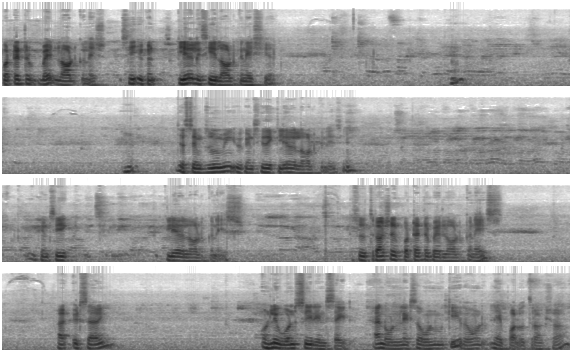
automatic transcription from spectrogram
protected by Lord Ganesh. See, you can clearly see Lord Ganesh here. Just I'm zooming, you can see the clear Ganesh. yeah. You can see clear Lord Ganesh. So Uttaraksha is protected by Lord Ganesh. Uh, it's having only one seed inside and only it's a Unmukhi round Nepal Uttaraksha.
